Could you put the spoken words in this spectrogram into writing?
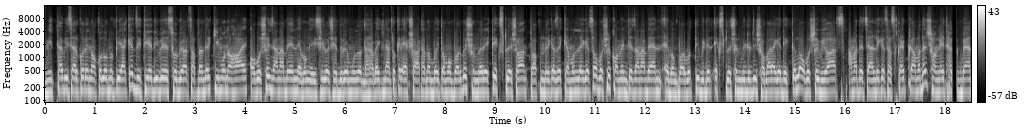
মিথ্যা বিচার করে নকল অনুপিয়াকে জিতিয়ে দিবে? ছবি আর আপনাদের কি মনে হয়? অবশ্যই জানাবেন এবং এই ছিল সেদুরের মূল্য ধারাবাহিক নাটকের একশো আটানব্বইতম পর্বে সুন্দর একটি এক্সপ্লেশন তো আপনাদের কাছে কেমন লেগেছে অবশ্যই কমেন্টে জানাবেন এবং পরবর্তী ভিডিওর এক্সপ্লেশন ভিডিওটি সবার আগে দেখতে হলে অবশ্যই ভিউয়ার্স আমাদের চ্যানেলটিকে সাবস্ক্রাইব করে আমাদের সঙ্গেই থাকবেন।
